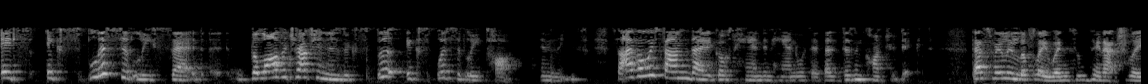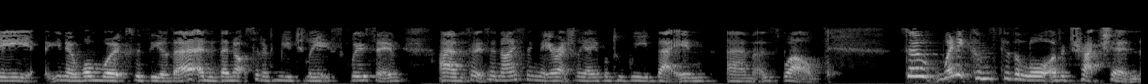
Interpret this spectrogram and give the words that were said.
it's explicitly said. The law of attraction is expl- explicitly taught in these. So I've always found that it goes hand in hand with it. That it doesn't contradict that's really lovely when something actually, you know, one works with the other and they're not sort of mutually exclusive. Um, so it's a nice thing that you're actually able to weave that in um, as well. So when it comes to the law of attraction,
